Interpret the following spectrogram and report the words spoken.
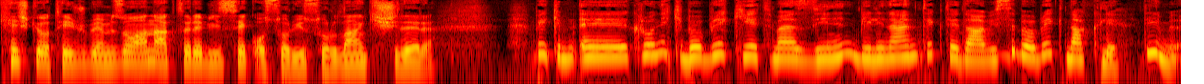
keşke o tecrübemizi o an aktarabilsek o soruyu sorulan kişilere. Peki e, kronik böbrek yetmezliğinin bilinen tek tedavisi böbrek nakli değil mi?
